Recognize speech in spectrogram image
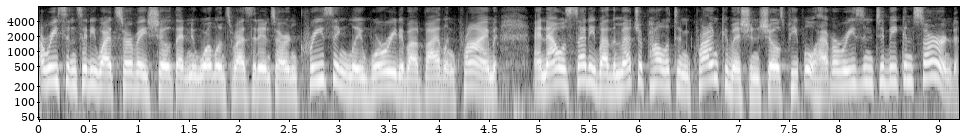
A recent citywide survey showed that New Orleans residents are increasingly worried about violent crime. And now a study by the Metropolitan Crime Commission shows people have a reason to be concerned.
